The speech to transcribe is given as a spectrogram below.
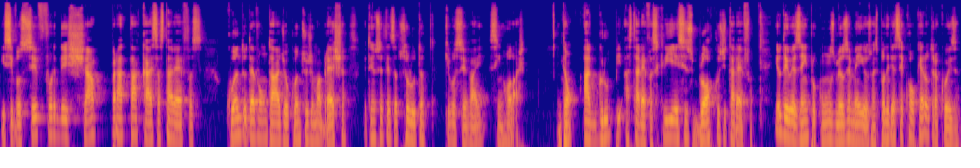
E se você for deixar para atacar essas tarefas quando der vontade ou quando surge uma brecha, eu tenho certeza absoluta que você vai se enrolar. Então, agrupe as tarefas, crie esses blocos de tarefa. Eu dei o exemplo com os meus e-mails, mas poderia ser qualquer outra coisa.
